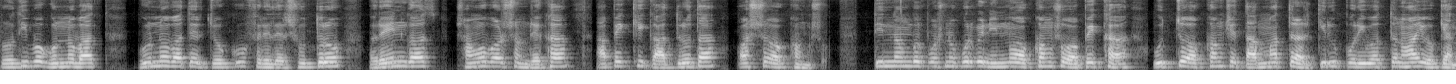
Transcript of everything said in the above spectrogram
প্রতিভ ঘূর্ণবাত, ঘূর্ণবাতের চক্ষু, ফেরেলের সূত্র, রেইনগজ সমবর্ষণ রেখা, আপেক্ষিক আর্দ্রতা, অশ্ব অক্ষাংশ। তিন নম্বর প্রশ্ন করবে, নিম্ন অক্ষাংশ অপেক্ষা উচ্চ অক্ষাংশে তাপমাত্রার কিরূপ পরিবর্তন হয় ও কেন?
